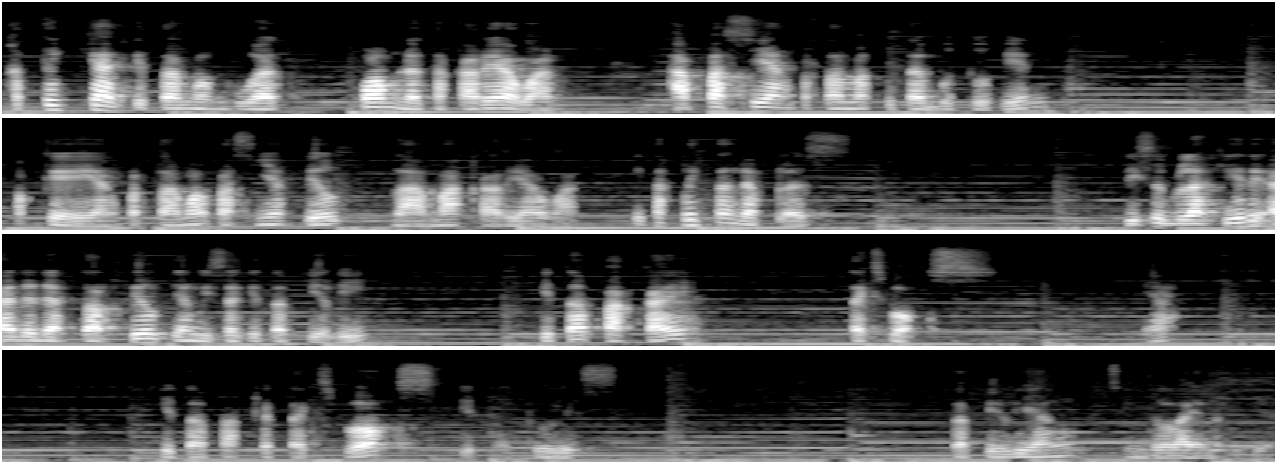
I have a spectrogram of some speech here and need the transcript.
Ketika kita membuat form data karyawan, apa sih yang pertama kita butuhin? Oke, yang pertama pastinya field nama karyawan. Kita klik tanda plus. Di sebelah kiri ada daftar field yang bisa kita pilih. Kita pakai text box. Ya. Kita pakai text box, kita tulis. Kita pilih yang single line aja.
